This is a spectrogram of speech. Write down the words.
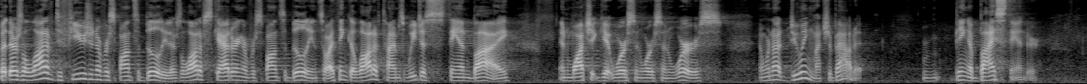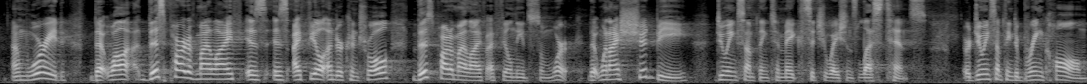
but there's a lot of diffusion of responsibility. There's a lot of scattering of responsibility. And so I think a lot of times we just stand by and watch it get worse and worse and worse, and we're not doing much about it. being a bystander. I'm worried that while this part of my life is, is, I feel under control, this part of my life I feel needs some work. That when I should be doing something to make situations less tense, or doing something to bring calm,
